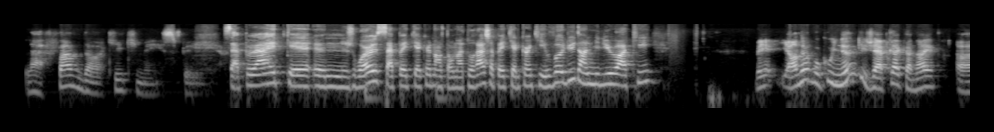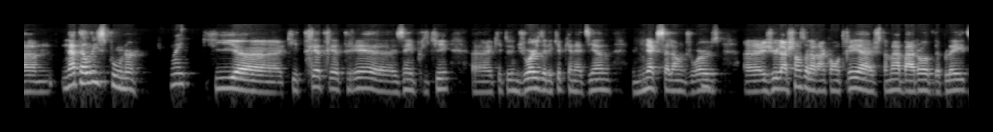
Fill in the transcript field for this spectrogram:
La femme d'hockey qui m'inspire. Ça peut être une joueuse, ça peut être quelqu'un dans ton entourage, ça peut être quelqu'un qui évolue dans le milieu hockey. Mais il y en a beaucoup. Une, que j'ai appris à connaître, euh, Nathalie Spooner. Oui. Qui, euh, qui est très, très, très impliquée, qui est une joueuse de l'équipe canadienne, une excellente joueuse. Euh, j'ai eu la chance de la rencontrer justement à Battle of the Blades.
